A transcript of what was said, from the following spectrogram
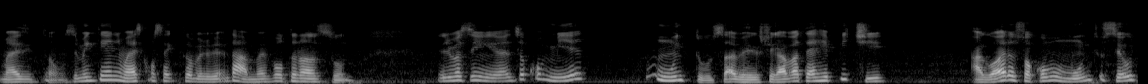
Mas então, se bem que tem animais que conseguem sobreviver. Tá, mas voltando ao assunto. E, tipo assim, antes eu comia muito, sabe? Eu chegava até a repetir. Agora eu só como muito se eu,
